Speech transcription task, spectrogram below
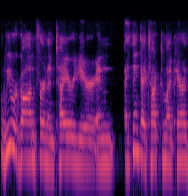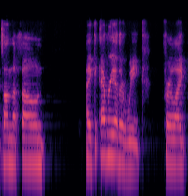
we were gone for an entire year. And I think I talked to my parents on the phone like every other week for like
